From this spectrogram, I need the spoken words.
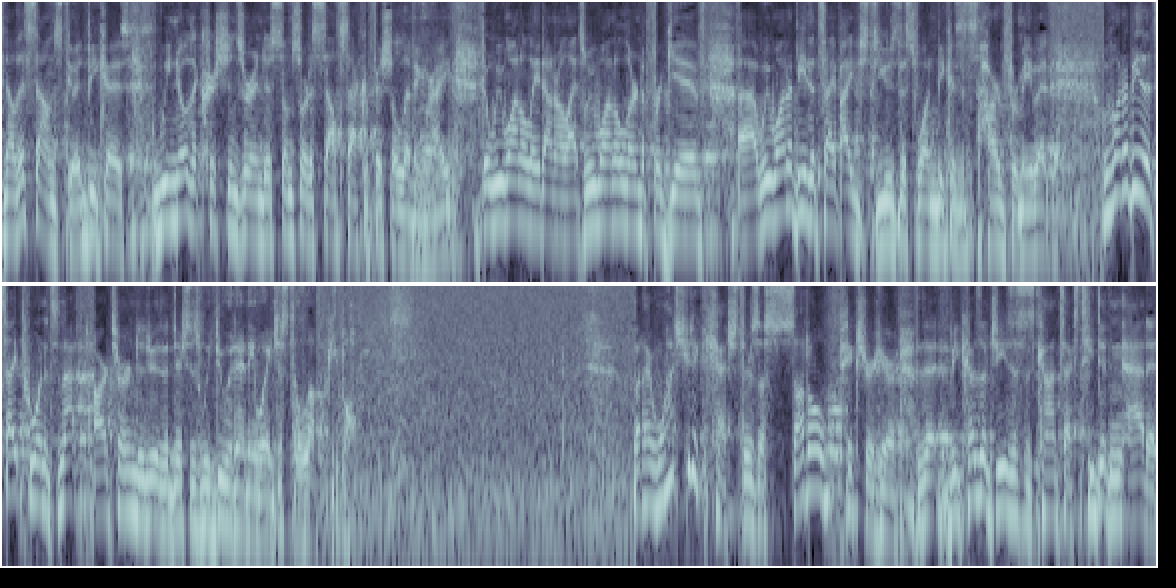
Now, this sounds good because we know that Christians are into some sort of self sacrificial living, right? That we want to lay down our lives. We want to learn to forgive. Uh, we want to be the type, I just use this one because it's hard for me, but we want to be the type who, when it's not our turn to do the dishes, we do it anyway just to love people. But I want you to catch there's a subtle picture here that because of Jesus' context, he didn't add it.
